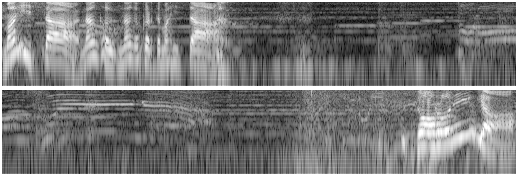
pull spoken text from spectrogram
な麻痺したなんか、なんか食らって麻痺した泥人形？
